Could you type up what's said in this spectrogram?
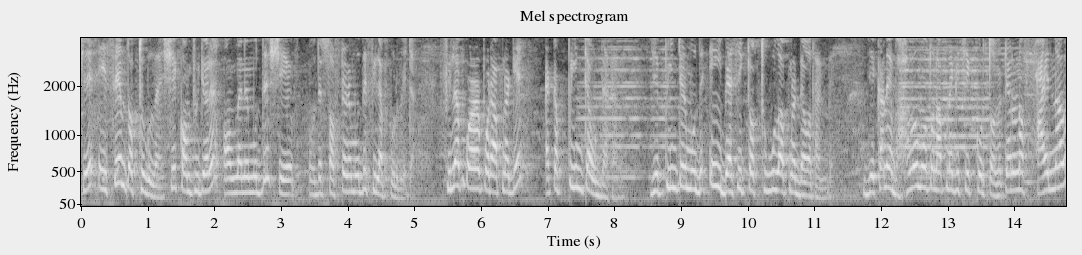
সে এই সেম তথ্যগুলাই সে কম্পিউটারে অনলাইনের মধ্যে, সে ওদের সফটওয়্যারের মধ্যে ফিল করবে এটা। ফিল করার পরে আপনাকে একটা প্রিন্ট আউট দেখাবে, যে প্রিন্টের মধ্যে এই বেসিক তথ্যগুলো আপনার দেওয়া থাকবে। যেখানে ভালো মতন আপনাকে চেক করতে হবে, কেননা ফাইনাল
